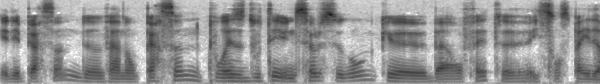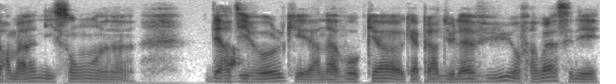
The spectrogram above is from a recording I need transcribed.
et des personnes, de, enfin dont personne ne pourrait se douter une seule seconde que bah en fait ils sont Spider-Man, ils sont euh, Daredevil, qui est un avocat qui a perdu la vue. Enfin voilà, c'est des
